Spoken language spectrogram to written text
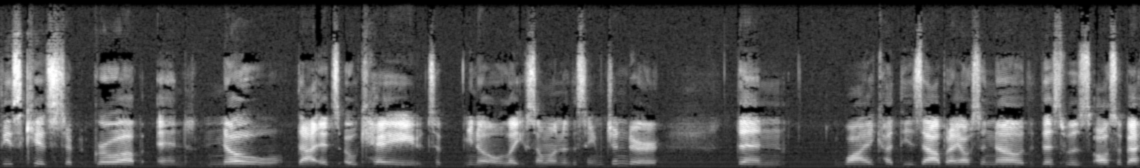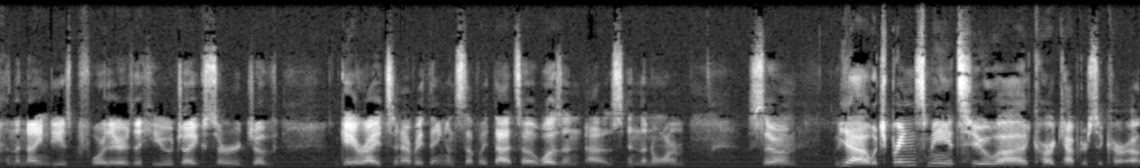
these kids to grow up and know that it's okay to, you know, like someone of the same gender, then why cut these out? But I also know that this was also back in the 90s before there was a huge, like, surge of gay rights and everything and stuff like that, so it wasn't as in the norm. So, yeah, which brings me to uh, Cardcaptor Sakura.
